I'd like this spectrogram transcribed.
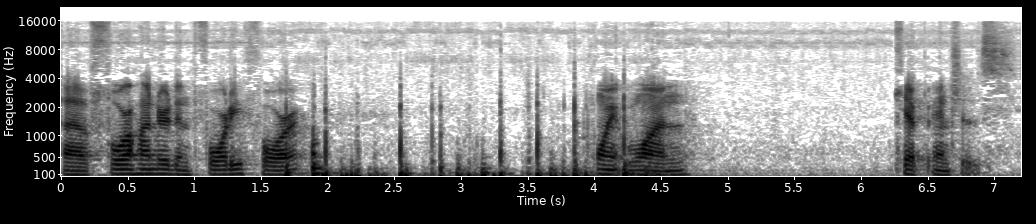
of 444.1 kip inches.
